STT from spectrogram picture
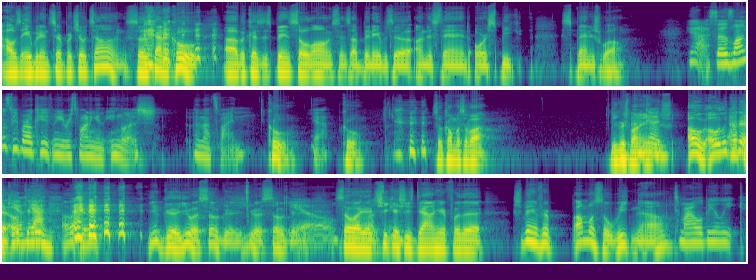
I was able to interpret your tongues, so it's kind of cool uh, because it's been so long since I've been able to understand or speak Spanish well. Yeah. So as long as people are okay with me responding in English, then that's fine. Cool, Yeah. cool. so, ¿cómo se va? You can respond I'm in good. English. Oh, oh, look Oh, at that. you. Okay, Yeah. okay. You good. You are so good. You are so good. So uh, yeah, Chika, me. she's down here for the. She's been here for almost a week now. Tomorrow will be a week.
